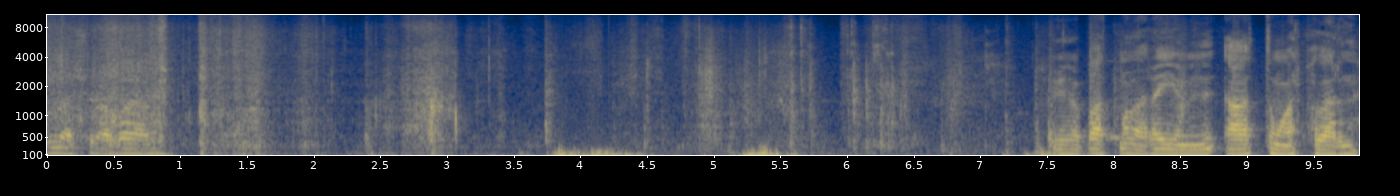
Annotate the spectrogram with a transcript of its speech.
Bunu da şuraya koyalım. Şöyle batmalara yemin attım arpalarını.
